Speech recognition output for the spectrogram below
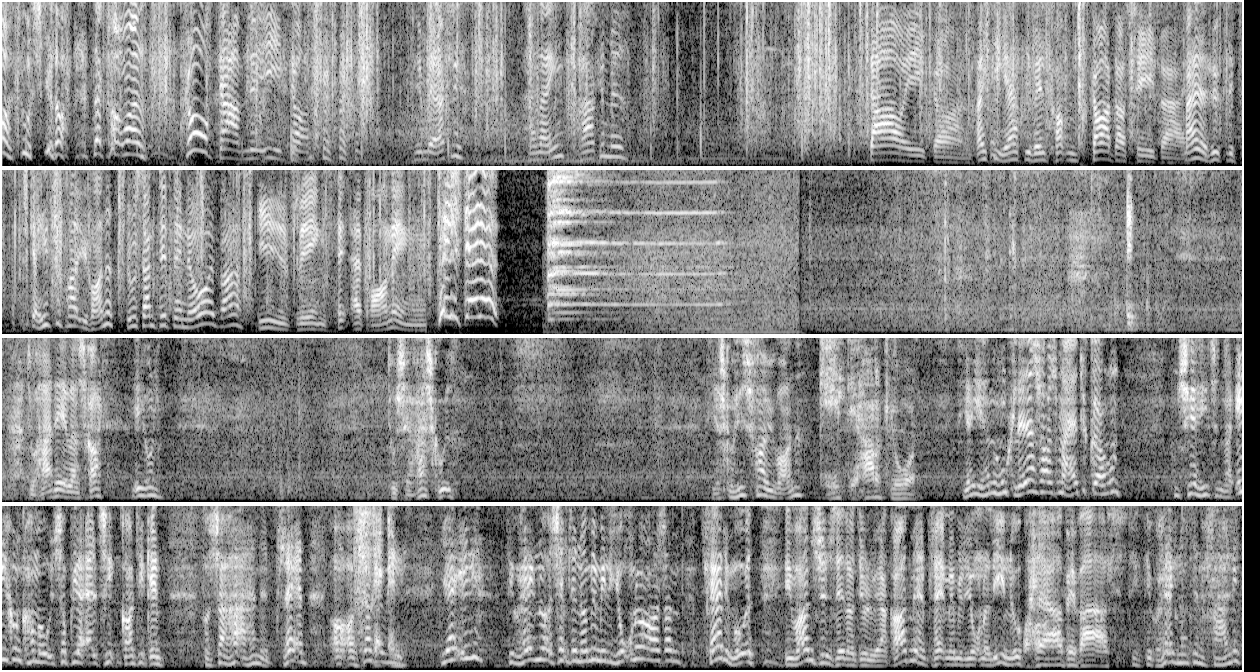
Åh, gudskelov, der kommer han. God gamle Egon. Det er mærkeligt. Han har ingen pakke med. Dag, Egon. Rigtig hjertelig velkommen. Godt at se dig. Meget hyggeligt. Jeg skal hilse fra Yvonne. Du er sådan lidt benådet, var? Skide flink af dronningen. Til stille! Du har det ellers godt, Egon. Du ser rask ud. Jeg skal hilse fra Yvonne. Kæld, det har du gjort. Ja, ja, men hun glæder sig også meget, det gør hun. Hun siger hele tiden, når Egon kommer ud, så bliver alting godt igen. For så har han en plan, og, og så kan vi... Ja, ikke? Det kan ikke noget simpelthen noget med millioner og sådan. Tværtimod. Yvonne synes at det ville være godt med en plan med millioner lige nu. Og herre bevares. Det, det heller ikke noget, den er farlig.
